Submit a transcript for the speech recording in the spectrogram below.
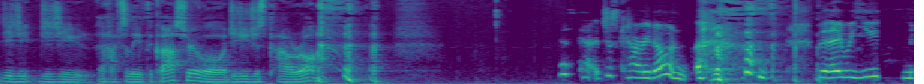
did you did you have to leave the classroom, or did you just power on? Just, just carried on. but they were used to me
